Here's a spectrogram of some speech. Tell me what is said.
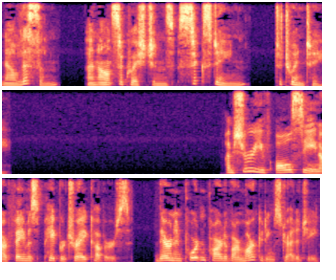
Now listen and answer questions 16 to 20. I'm sure you've all seen our famous paper tray covers. They're an important part of our marketing strategy.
